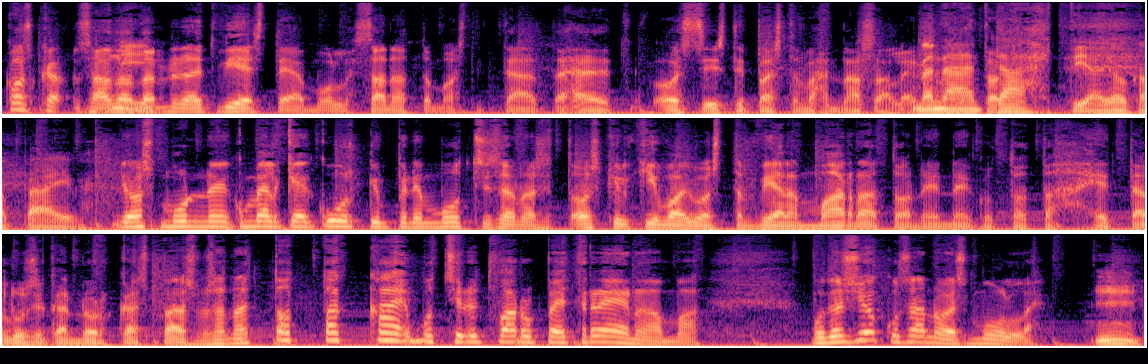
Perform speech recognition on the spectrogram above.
Koska sä oot Niin. antanut näitä viestejä mulle sanattomasti täältä, että olisi siisti päästä vähän Nasalle. Mä näen tähtiä joka päivä. Jos mun niin kuin melkein 60 mutsi sanoisi, että olisi kyllä kiva juosta vielä maraton ennen kuin tota, heittää lusikan nurkkaan päässä. Mä sanoin, että totta kai, mutsi nyt vaan rupee treenaamaan. Mutta jos joku sanoisi mulle, mm.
